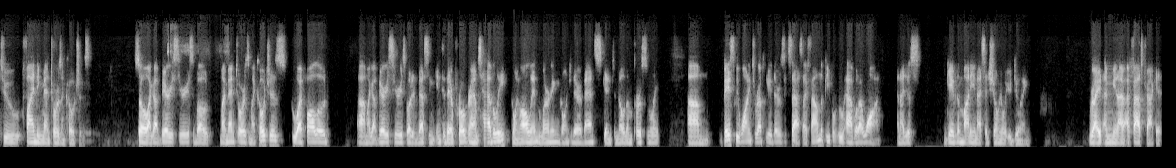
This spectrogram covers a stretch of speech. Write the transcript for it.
to finding mentors and coaches. So I got very serious about my mentors and my coaches who I followed. Um, I got very serious about investing into their programs heavily, going all in, learning, going to their events, getting to know them personally, um, basically wanting to replicate their success. I found the people who have what I want, and I just gave them money and I said, show me what you're doing. Right. I mean, I, I fast track it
